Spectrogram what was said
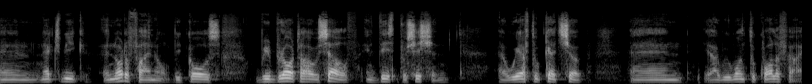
and next week another final because we brought ourselves in this position. Uh, we have to catch up and yeah, we want to qualify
